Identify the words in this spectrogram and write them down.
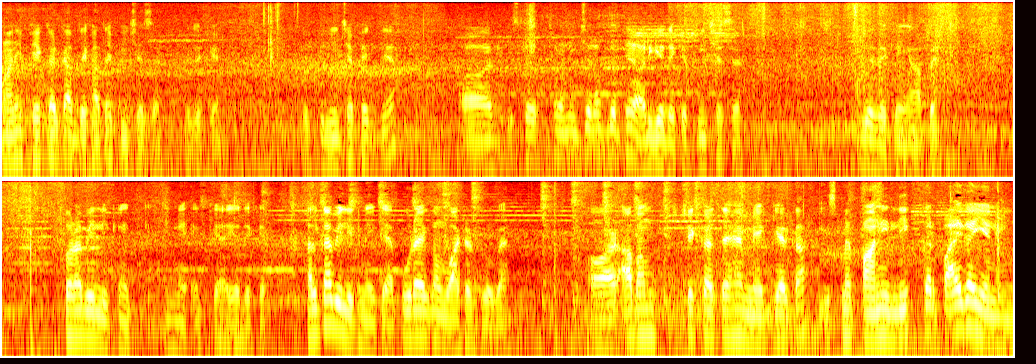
पानी फेंक करके आप दिखाते हैं पीछे से। ये देखिए तो नीचे फेंक दिया और इसको थोड़ा नीचे रख देते हैं और ये देखिए पीछे से। ये देखिए यहाँ पे। थोड़ा भी लीक नहीं किया, ये देखिए। हल्का भी लीक नहीं किया, पूरा एकदम वाटर प्रूफ है। और अब हम चेक करते हैं मेक गियर का, इसमें पानी लीक कर पाएगा या नहीं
